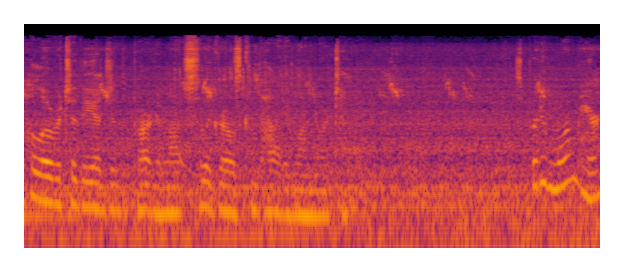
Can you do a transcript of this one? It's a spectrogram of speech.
pull over to the edge of the parking lot so the girls can potty one more time. It's pretty warm here.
